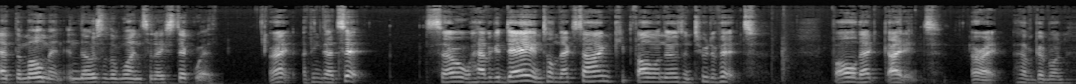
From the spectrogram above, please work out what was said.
at the moment, and those are the ones that I stick with. All right, I think that's it. So have a good day. Until next time, keep following those intuitive hits. Follow that guidance. All right, have a good one.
